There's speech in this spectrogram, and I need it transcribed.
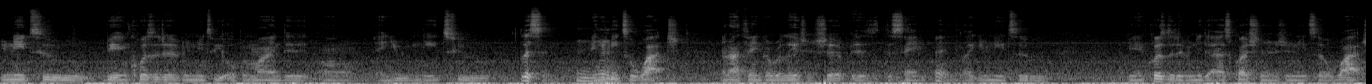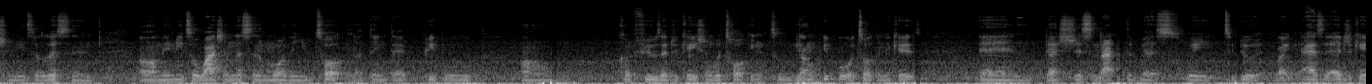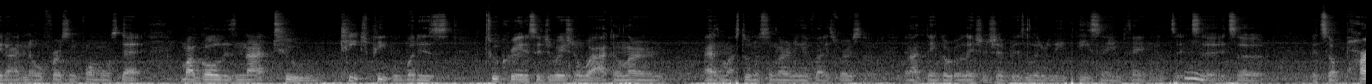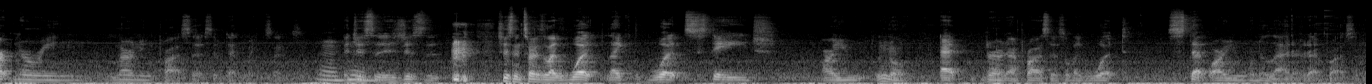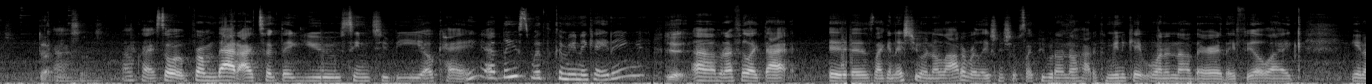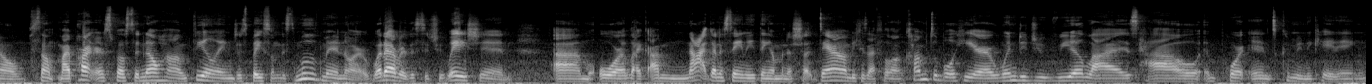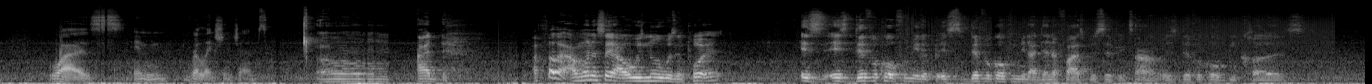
you need to be inquisitive. You need to be open minded, um, and you need to listen, mm-hmm. and you mm-hmm. need to watch. And I think a relationship is the same thing. Like you need to be inquisitive. You need to ask questions. You need to watch. You need to listen. Um, you need to watch and listen more than you talk. And I think that people um, confuse education with talking to young people or talking to kids and that's just not the best way to do it like as an educator i know first and foremost that my goal is not to teach people but is to create a situation where i can learn as my students are learning and vice versa and i think a relationship is literally the same thing it's, it's mm. a it's a it's a partnering learning process if that makes sense mm-hmm. it just it's just just in terms of like what like what stage are you you know at during that process? Or like what step are you on the ladder of that process? That makes uh, sense. Okay. So from that i took that you seem to be okay at least with communicating. Yeah. Um, and i feel like that is like an issue in a lot of relationships. Like people don't know how to communicate with one another. They feel like you know, some my partner is supposed to know how I'm feeling just based on this movement or whatever the situation. Um, or like I'm not gonna say anything. I'm gonna shut down because I feel uncomfortable here. When did you realize how important communicating was in relationships? Um, I I feel like I want to say I always knew it was important. It's it's difficult for me to it's difficult for me to identify a specific time. It's difficult because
